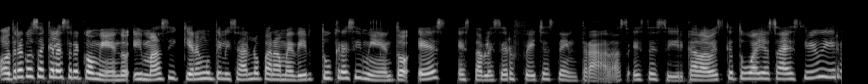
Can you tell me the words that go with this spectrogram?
Otra cosa que les recomiendo, y más si quieren utilizarlo para medir tu crecimiento, es establecer fechas de entradas. Es decir, cada vez que tú vayas a escribir,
